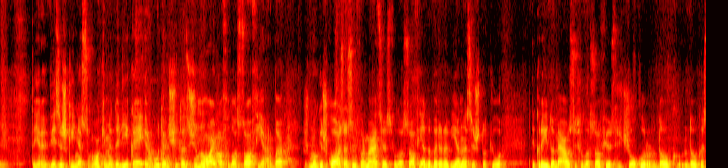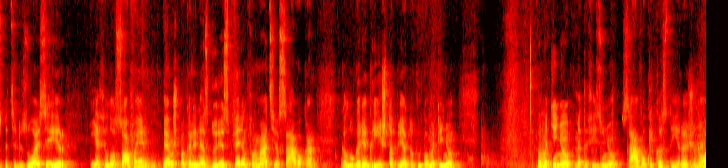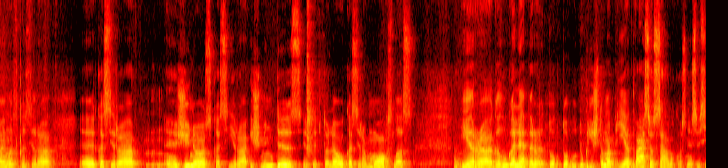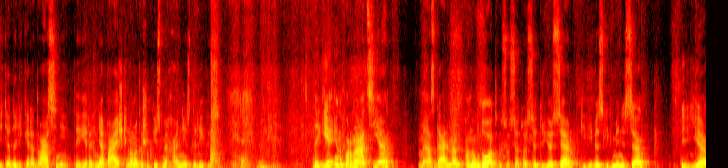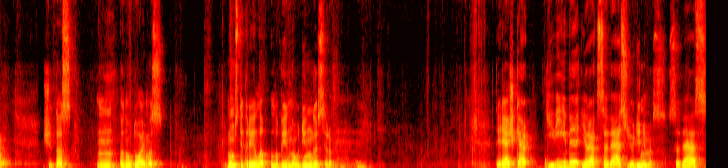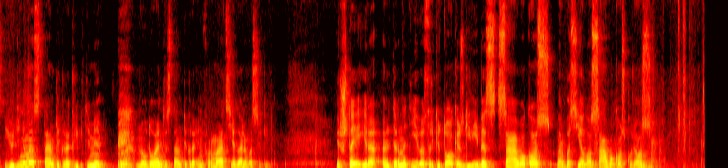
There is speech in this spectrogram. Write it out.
Tai yra visiškai nesuvokiami dalykai ir būtent šitas žinojimo filosofija arba žmogiškosios informacijos filosofija dabar yra vienas iš tokių tikrai įdomiausių filosofijos ryčių, kur daug, daug kas specializuojasi ir tie filosofai per užpakalinės duris, per informacijos savoką galų gale grįžta prie tokių pamatinių, pamatinių metafizinių savokų, kas tai yra žinojimas, kas yra, e, kas yra e, žinios, kas yra išmintis ir taip toliau, kas yra mokslas. Ir e, galų gale per to, tuo būdu grįžtama prie dvasios savokos, nes visi tie dalykai yra dvasiniai, tai yra nepaaiškinama kažkokiais mechaniniais dalykais. Taigi informacija mes galime panaudoti visose tose trijose gyvybės lygmenyse ir jie šitas mm, panaudojimas mums tikrai labai naudingas yra. Tai reiškia, gyvybė yra savęs judinimas. Savęs judinimas tam tikra kryptimi, naudojantis tam tikrą informaciją, galima sakyti. Ir štai yra alternatyvios ar kitokios gyvybės savokos arba sielos savokos, kurios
